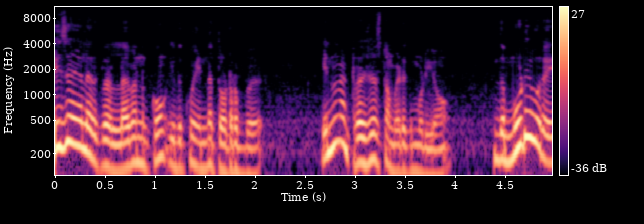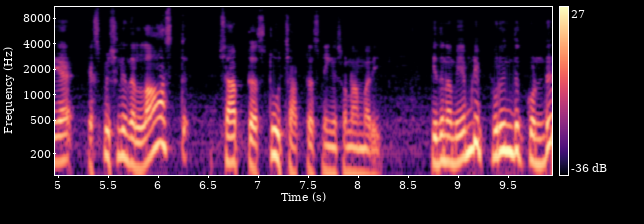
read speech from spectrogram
ஐசாயாவில் இருக்கிற லெவனுக்கும் இதுக்கும் என்ன தொடர்பு என்னென்ன ட்ரெஷர்ஸ் நம்ம எடுக்க முடியும் இந்த முடிவுரையை எஸ்பெஷலி இந்த லாஸ்ட் சாப்டர்ஸ் டூ சாப்டர்ஸ் நீங்கள் சொன்ன மாதிரி இது நம்ம எப்படி புரிந்து கொண்டு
